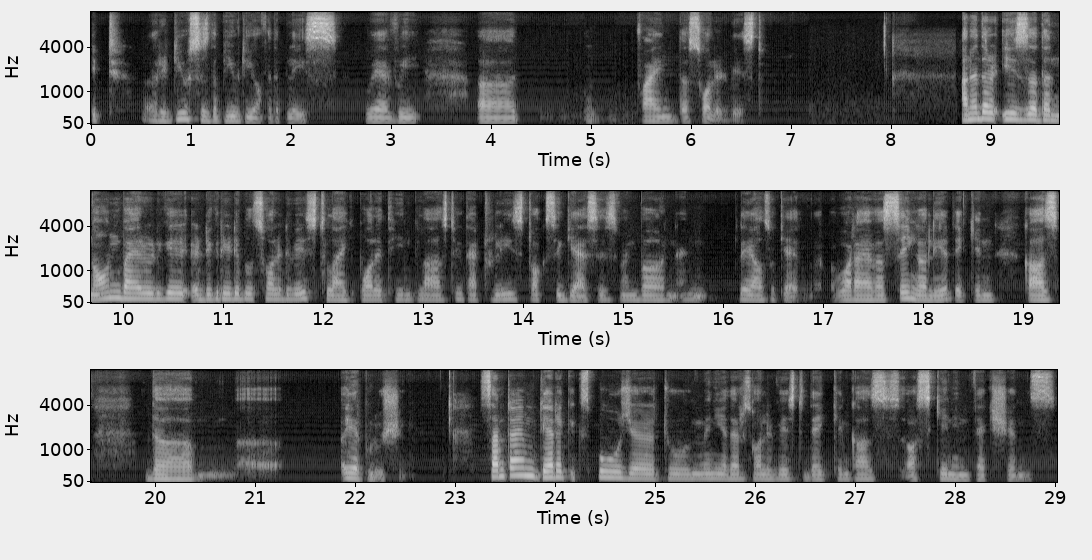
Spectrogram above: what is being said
it reduces the beauty of the place where we uh, find the solid waste. Another is uh, the non-biodegradable solid waste like polythene, plastic that release toxic gases when burned and they also can, what I was saying earlier, they can cause the uh, air pollution. Sometimes direct exposure to many other solid waste, they can cause uh, skin infections.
